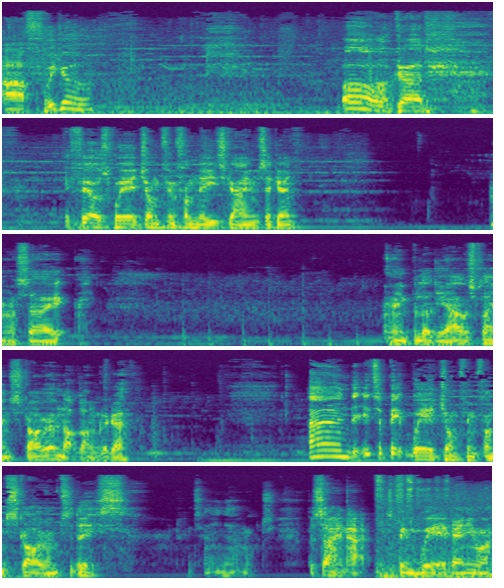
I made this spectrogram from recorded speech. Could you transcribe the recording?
Off we go. Oh god. It feels weird jumping from these games again. I say. Mean, bloody hell, I was playing Skyrim not long ago. And it's a bit weird jumping from Skyrim to this. I can tell you that much. But saying that, it's been weird anyway.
